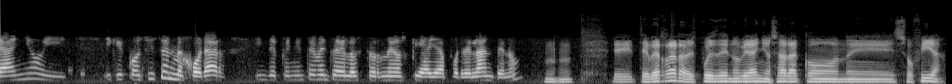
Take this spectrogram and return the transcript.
año y, que consiste en mejorar independientemente de los torneos que haya por delante, ¿no? Eh, ¿Te ves rara después de nueve años ahora con Sofía?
